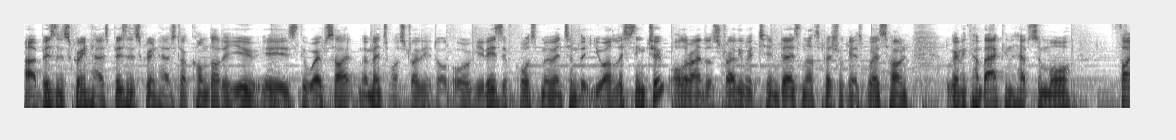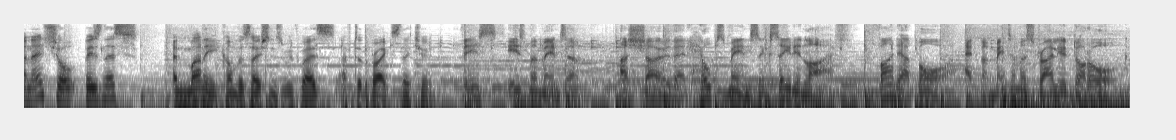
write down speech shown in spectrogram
uh, Business Greenhouse. BusinessGreenhouse.com.au is the website, MomentumAustralia.org. It is, of course, Momentum that you are listening to all around Australia with Tim Des and our special guest, Wez Hone. We're going to come back and have some more financial, business, and money conversations with Wez after the break. Stay tuned. This is Momentum, a show that helps men succeed in life. Find out more at MomentumAustralia.org.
